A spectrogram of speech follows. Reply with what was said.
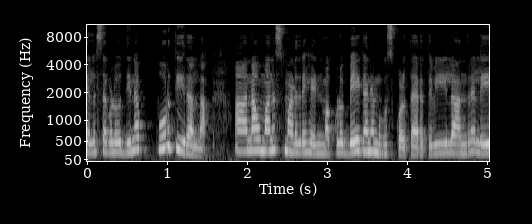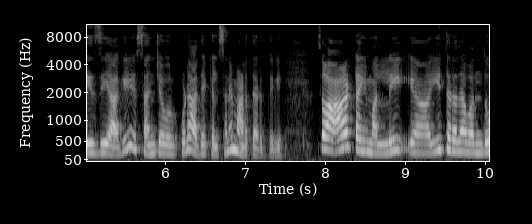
ಕೆಲಸಗಳು ದಿನ ಪೂರ್ತಿ ಇರಲ್ಲ. ನಾವು ಮನಸ್ಸು ಮಾಡಿದ್ರೆ ಹೆಣ್ಮಕ್ಳು ಬೇಗನೆ ಮುಗಿಸ್ಕೊಳ್ತಾ ಇರ್ತೀವಿ. ಇಲ್ಲ ಅಂದರೆ ಲೇಸಿಯಾಗಿ ಸಂಜೆವರೆಗೂ ಕೂಡ ಅದೇ ಕೆಲಸನೇ ಮಾಡ್ತಾ ಇರ್ತೀವಿ. ಸೊ ಆ ಟೈಮಲ್ಲಿ ಈ ಥರದ ಒಂದು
